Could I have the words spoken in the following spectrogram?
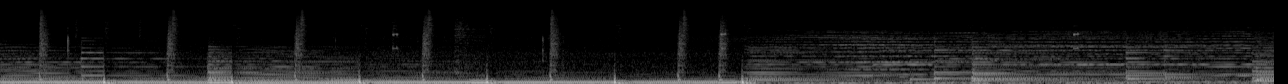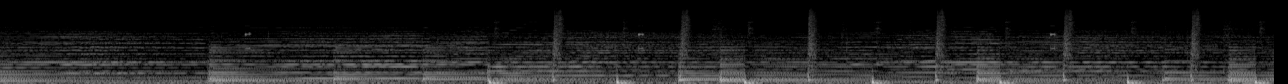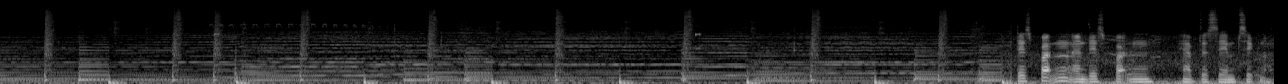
This button and this button have the same signal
